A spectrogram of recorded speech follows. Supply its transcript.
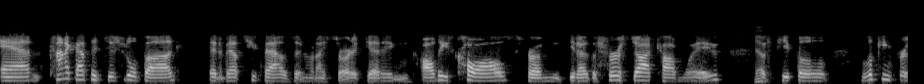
and kind of got the digital bug in about 2000 when I started getting all these calls from, you know, the first dot com wave yep. of people looking for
